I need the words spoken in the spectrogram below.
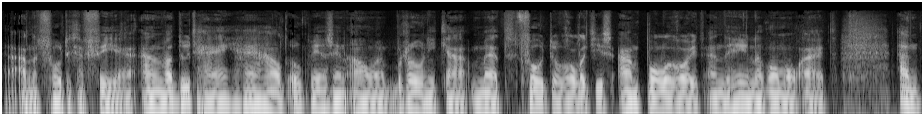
aan het fotograferen. En wat doet hij? Hij haalt ook weer zijn oude Bronica met fotorolletjes aan Polaroid en de hele rommel uit. En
